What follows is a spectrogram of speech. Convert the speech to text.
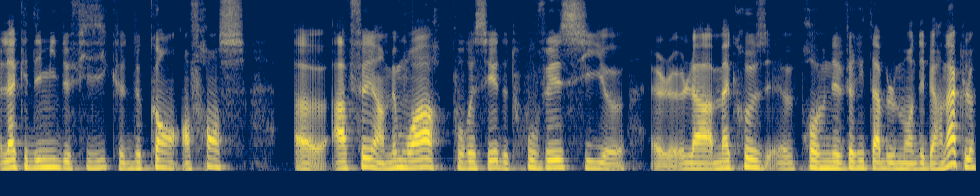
l'Académie de physique de Caen en France a fait un mémoire pour essayer de trouver si la macreuse provenait véritablement des bernacles,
